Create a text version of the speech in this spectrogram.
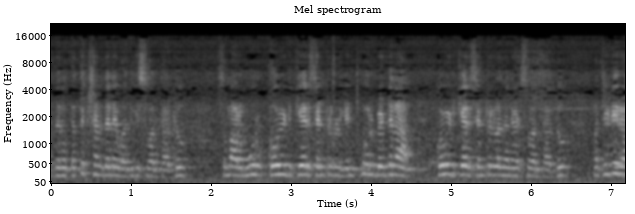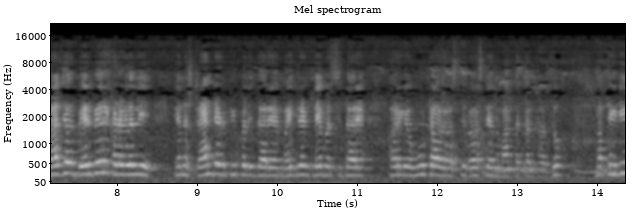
ಅದನ್ನು ತತ್ಕ್ಷಣದಲ್ಲೇ ಒದಗಿಸುವಂತಹದ್ದು. ಸುಮಾರು ಮೂರು ಕೋವಿಡ್ ಕೇರ್ ಸೆಂಟರ್ಗಳು, ಎಂಟುನೂರು ಬೆಡ್ನ ಕೋವಿಡ್ ಕೇರ್ ಸೆಂಟರ್ಗಳನ್ನು ನಡೆಸುವಂತಹದ್ದು. ಮತ್ತು ಇಡೀ ರಾಜ್ಯದ ಬೇರೆ ಬೇರೆ ಕಡೆಗಳಲ್ಲಿ ಏನು ಸ್ಟ್ಯಾಂಡರ್ಡ್ ಪೀಪಲ್ ಇದ್ದಾರೆ ಮೈಗ್ರೆಂಟ್ ಲೇಬರ್ಸ್ ಇದ್ದಾರೆ, ಅವರಿಗೆ ಊಟ ವ್ಯವಸ್ಥೆ, ವ್ಯವಸ್ಥೆಯನ್ನು ಮಾಡ್ತಕ್ಕಂಥದ್ದು ಮತ್ತು ಇಡೀ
